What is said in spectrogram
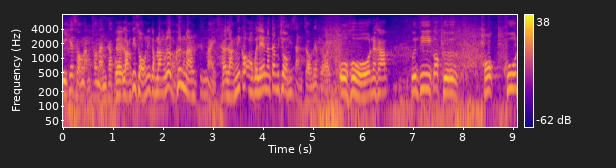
มีแค่สองหลังเท่านั้นครับผมแต่หลังที่สองนี่กำลังเริ่มขึ้นมา เริ่ขึ้นใหม่ใช่แต่หลังนี้ก็ออกไปแล้วนะท่านผู้ชม ที่สั่งจองเรียบร้อยครับ โอ้โหนะครับ พื้นที่ก็คือ6คูณ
